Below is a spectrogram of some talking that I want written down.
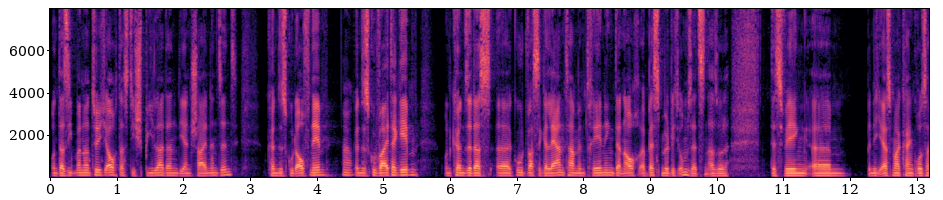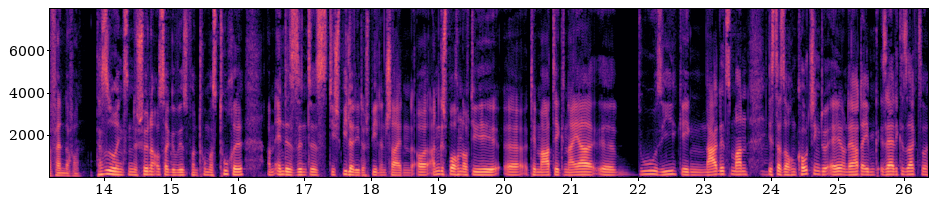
Und da sieht man natürlich auch, dass die Spieler dann die entscheidenden sind, können sie es gut aufnehmen, ja. können sie es gut weitergeben und können sie das äh, gut, was sie gelernt haben im Training, dann auch äh, bestmöglich umsetzen. Also deswegen ähm, bin ich erstmal kein großer Fan davon. Das ist übrigens eine schöne Aussage gewesen von Thomas Tuchel. Am Ende sind es die Spieler, die das Spiel entscheiden. Äh, angesprochen auf die äh, Thematik, naja, äh, du, sie gegen Nagelsmann, mhm. ist das auch ein Coaching-Duell? Und er hat eben sehr ehrlich gesagt so,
